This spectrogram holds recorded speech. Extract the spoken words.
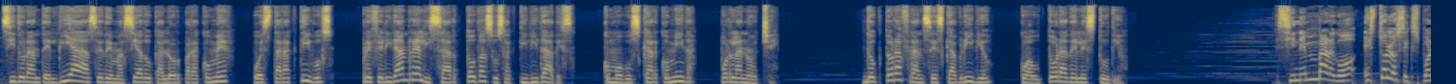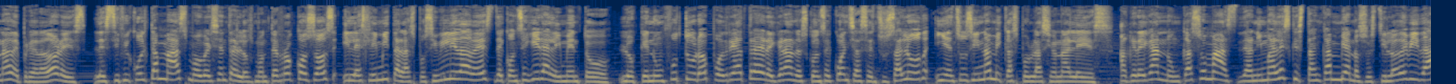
Si durante el día hace demasiado calor para comer o estar activos, preferirán realizar todas sus actividades, como buscar comida, por la noche. Doctora Francesca Brivio, coautora del estudio. Sin embargo, esto los expone a depredadores, les dificulta más moverse entre los montes rocosos y les limita las posibilidades de conseguir alimento, lo que en un futuro podría traer grandes consecuencias en su salud y en sus dinámicas poblacionales, agregando un caso más de animales que están cambiando su estilo de vida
